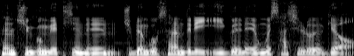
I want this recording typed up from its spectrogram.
한 중국 네티즌은 주변국 사람들이 이글 내용을 사실로 여겨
